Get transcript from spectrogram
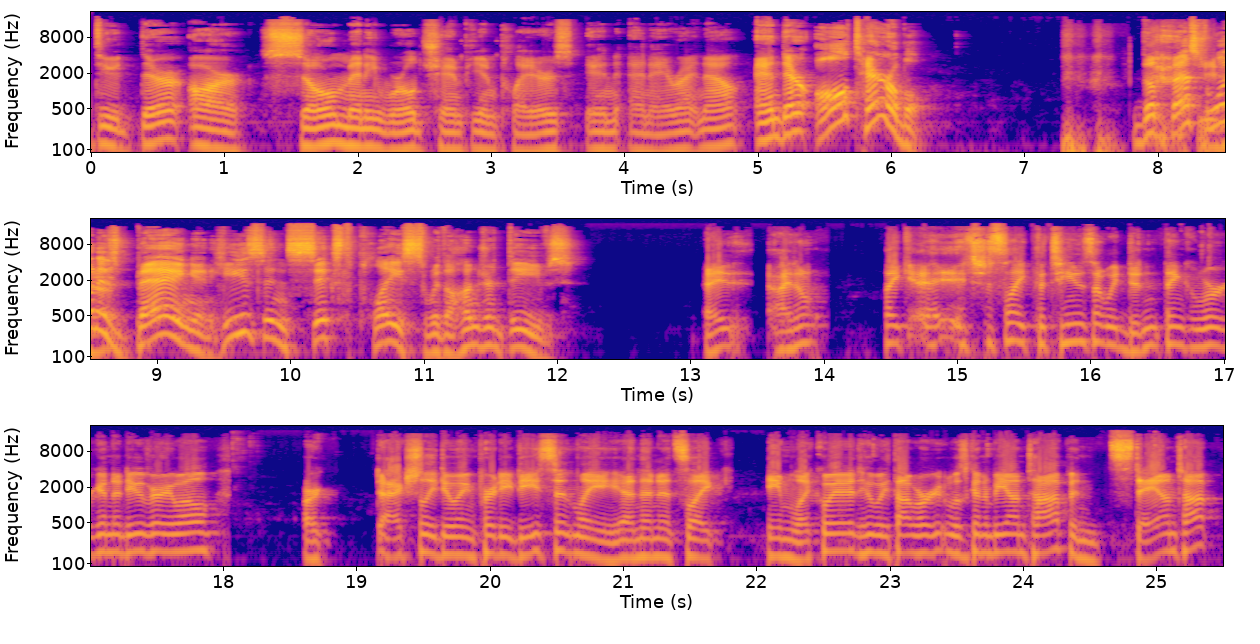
dude, there are so many world champion players in NA right now, and they're all terrible. The best one is Bang, and he's in sixth place with a hundred thieves. I I don't like. It's just like the teams that we didn't think were gonna do very well are actually doing pretty decently, and then it's like Team Liquid, who we thought were, was gonna be on top and stay on top.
